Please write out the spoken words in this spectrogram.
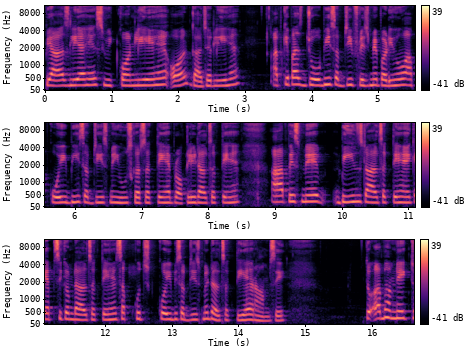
प्याज लिया है स्वीट कॉर्न लिए हैं और गाजर लिए हैं। आपके पास जो भी सब्ज़ी फ्रिज में पड़ी हो, आप कोई भी सब्ज़ी इसमें यूज़ कर सकते हैं ब्रोकली डाल सकते हैं। आप इसमें बीन्स डाल सकते हैं कैप्सिकम डाल सकते हैं, सब कुछ कोई भी सब्ज़ी इसमें डल सकती है आराम से। तो अब हमने एक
